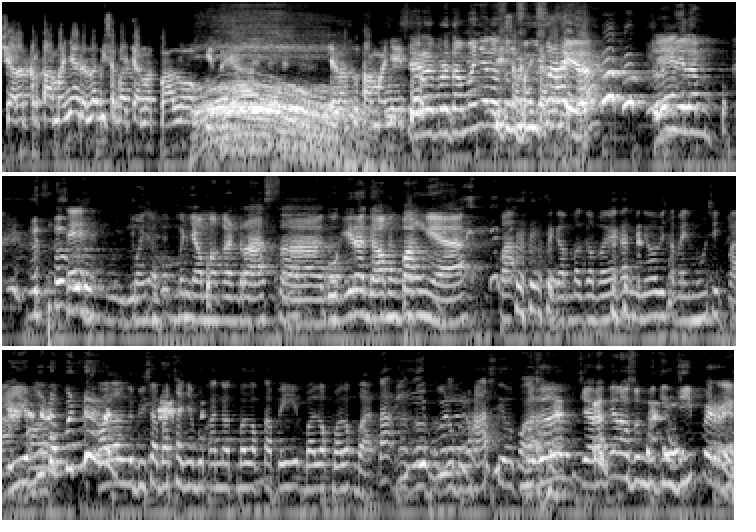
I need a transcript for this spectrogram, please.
syarat pertamanya adalah bisa baca not balok gitu ya syarat utamanya itu Syarat pertamanya langsung susah ya. Lu bilang menyamakan rasa. Gue kira gampang ya. Pak, segampang-gampangnya kan minimal bisa main musik, Pak. Iya, bener-bener. Kalau lu bisa bacanya bukan not balok tapi balok-balok bata, Iya, kagak bener. berhasil, Pak. Masalahnya syaratnya langsung bikin jiper ya.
